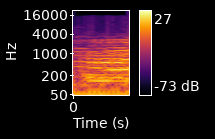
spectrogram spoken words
for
